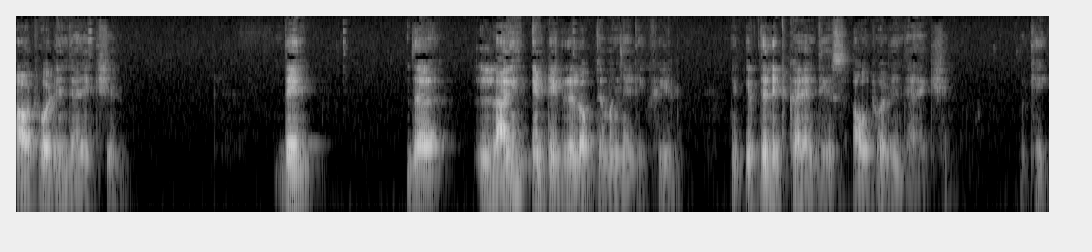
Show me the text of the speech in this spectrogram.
outward in direction, then the line integral of the magnetic field, if the net current is outward in direction, okay,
